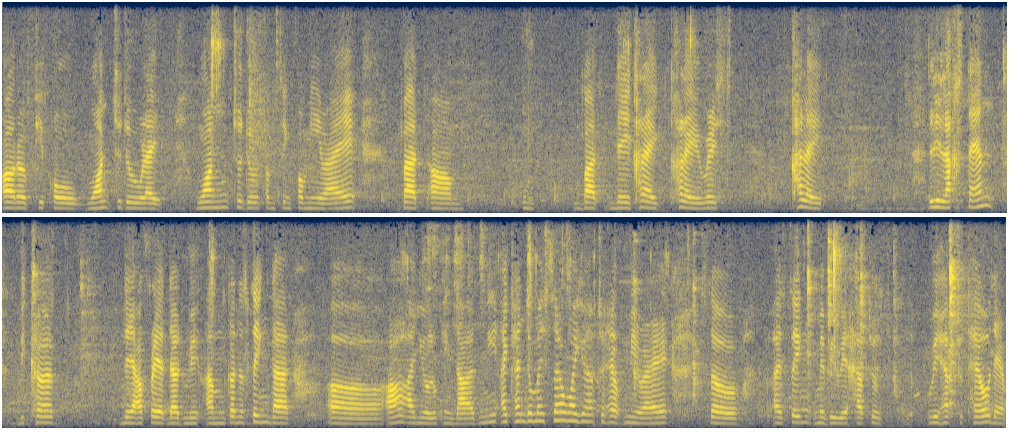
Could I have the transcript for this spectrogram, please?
other people want to do like want to do something for me, right? But um, but they kind of kind of kind of reluctant because they are afraid that we, I'm gonna think that uh, ah, are you looking down at me? I can do myself. Why you have to help me, right? So I think maybe we have to we have to tell them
